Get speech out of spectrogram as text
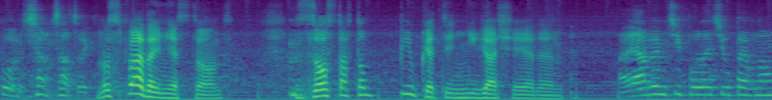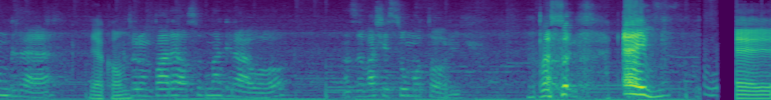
Kurczę, czaczek. No spadaj mnie stąd. Zostaw tą piłkę, ty nigasie jeden. A ja bym ci polecił pewną grę, Jaką? którą parę osób nagrało. Nazywa się Sumotori. A so... Ej! w- Ej!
